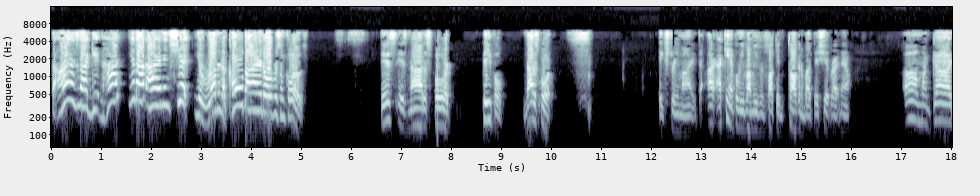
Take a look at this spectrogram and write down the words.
The iron's not getting hot. You're not ironing shit. You're running a cold iron over some clothes. This is not a sport. People, not a sport. Extreme ironing. I, I can't believe I'm even fucking talking about this shit right now. Oh my god.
